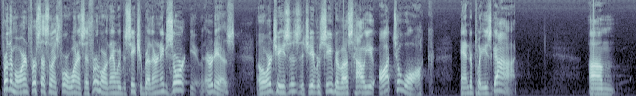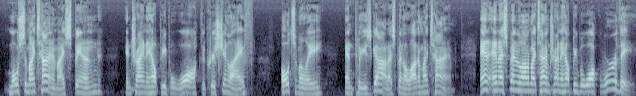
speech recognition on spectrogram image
Furthermore, in 1 Thessalonians 4 1, it says, Furthermore, then we beseech you, brethren, and exhort you. There it is. The Lord Jesus, that ye have received of us how you ought to walk and to please God. Um, most of my time I spend in trying to help people walk the Christian life ultimately and please God. I spend a lot of my time. And, and I spend a lot of my time trying to help people walk worthy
